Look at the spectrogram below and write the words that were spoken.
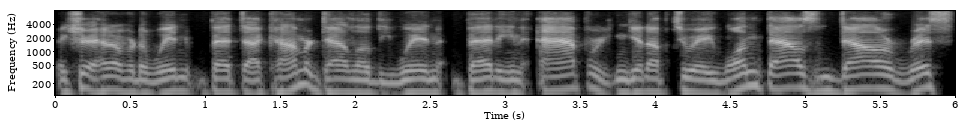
make sure you head over to wynnbet.com or download the win betting app where you can get up to a $1000 risk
